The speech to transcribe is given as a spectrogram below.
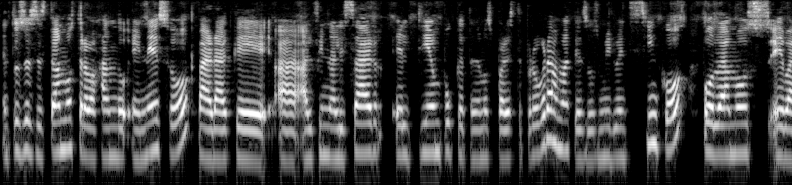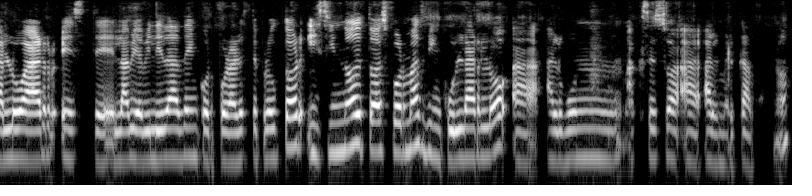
Entonces estamos trabajando en eso para que al finalizar el tiempo que tenemos para este programa, que es 2025, podamos evaluar este, la viabilidad de incorporar este productor y si no, de todas formas, vincularlo a algún acceso al mercado, ¿no?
